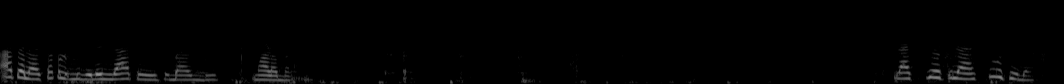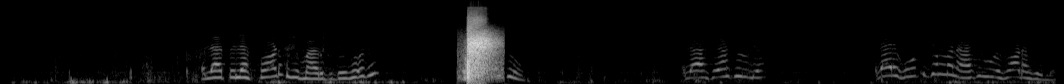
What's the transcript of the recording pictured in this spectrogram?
આ પેલા ચકલું બીજું લઈને જાતું છે બાગ માળો બનાવ લાચ્યો પેલા શું છે અલા પેલા ફોડ છે મારું બધું શું? અલા આ લે? અલા અરે ગોટી કેમ મને હાસી ફોડ છે લે.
